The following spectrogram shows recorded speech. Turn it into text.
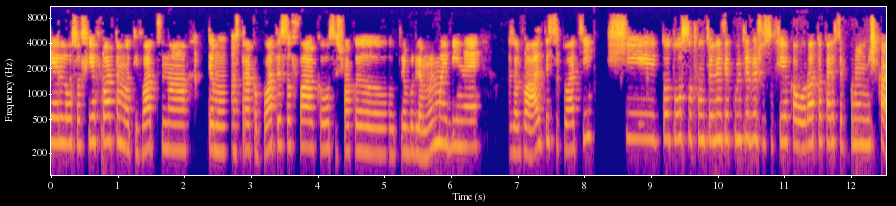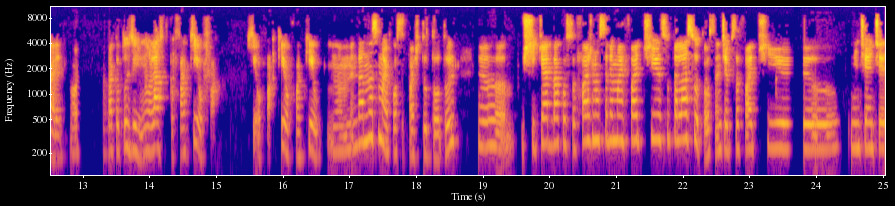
el o să fie foarte motivat în a demonstra că poate să facă, o să-și facă treburile mult mai bine, rezolva alte situații și totul o să funcționeze cum trebuie și o să fie ca o roată care se pune în mișcare. Dacă tu zici, nu, lasă că fac eu, fac eu, fac eu, fac eu. La un moment dat nu o să mai poți să faci tu totul uh, și chiar dacă o să faci, nu o să le mai faci 100%. O să începi să faci uh, din ce în ce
